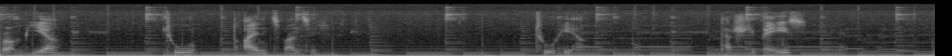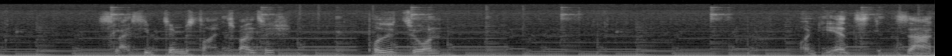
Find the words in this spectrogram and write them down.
from here to 23 to here. Touch die Base. Slice 17 bis 23. Position. Und jetzt sag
